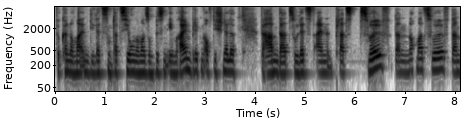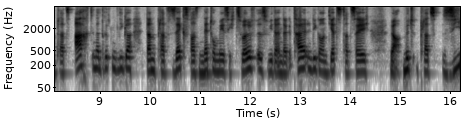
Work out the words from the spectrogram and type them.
Wir können nochmal in die letzten Platzierungen nochmal so ein bisschen eben reinblicken auf die Schnelle. Wir haben da zuletzt einen Platz 12, dann nochmal 12, dann Platz 8 in der dritten Liga, dann Platz 6, was nettomäßig 12 ist, wieder in der geteilten Liga und jetzt tatsächlich ja, mit Platz 7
